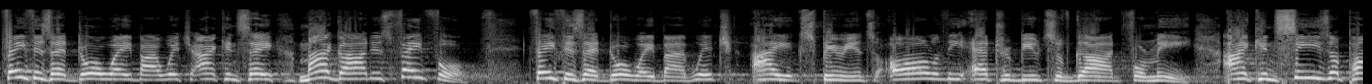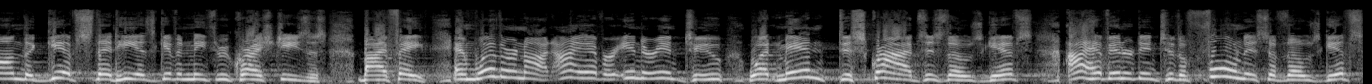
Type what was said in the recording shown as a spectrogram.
Faith is that doorway by which I can say, my God is faithful. Faith is that doorway by which I experience all of the attributes of God for me. I can seize upon the gifts that He has given me through Christ Jesus by faith. And whether or not I ever enter into what man describes as those gifts, I have entered into the fullness of those gifts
